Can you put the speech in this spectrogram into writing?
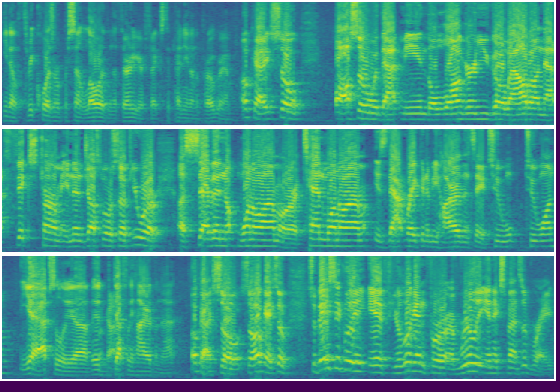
you know three quarters of a percent lower than the 30-year fixed, depending on the program. Okay, so also would that mean the longer you go out on that fixed term in an adjustable? So if you were a seven one arm or a ten one arm, is that rate going to be higher than say a two two one? Yeah, absolutely. Uh, it, Okay. Definitely higher than that. Okay, so so okay, so so basically, if you're looking for a really inexpensive rate,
